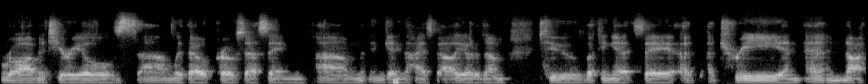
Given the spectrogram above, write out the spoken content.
raw materials um, without processing um, and getting the highest value out of them to looking at say a, a tree and and not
